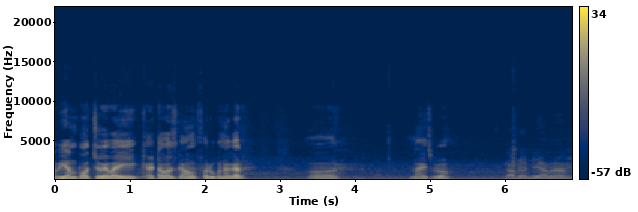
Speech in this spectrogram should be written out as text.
अभी हम पहुँच चुके हैं भाई खेटावास गाँव फरूक नगर और नाइस ब्रो राम राम जी राम राम।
